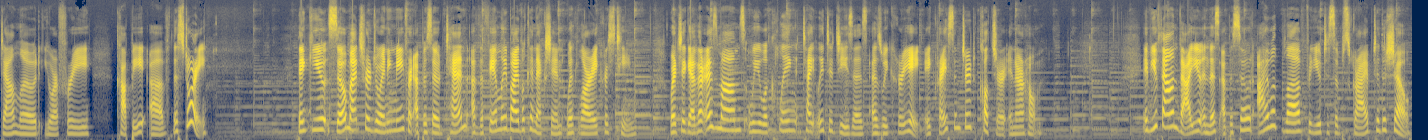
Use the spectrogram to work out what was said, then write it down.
download your free copy of the story. Thank you so much for joining me for episode 10 of the Family Bible Connection with Laurie Christine, where together as moms, we will cling tightly to Jesus as we create a Christ centered culture in our home. If you found value in this episode, I would love for you to subscribe to the show,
